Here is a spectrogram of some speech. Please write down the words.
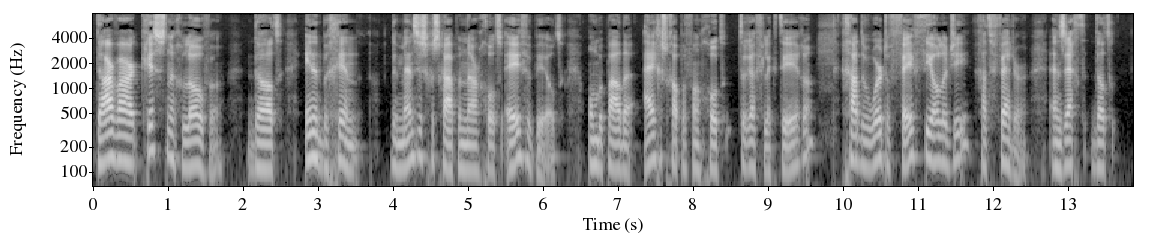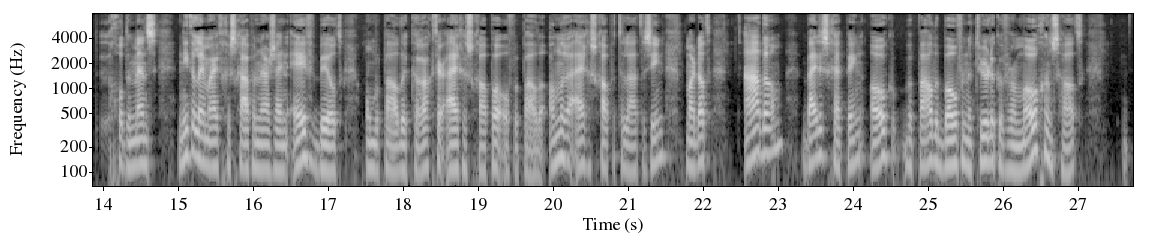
Daar waar christenen geloven dat in het begin de mens is geschapen naar Gods evenbeeld om bepaalde eigenschappen van God te reflecteren, gaat de Word of Faith Theology gaat verder en zegt dat God de mens niet alleen maar heeft geschapen naar zijn evenbeeld om bepaalde karaktereigenschappen of bepaalde andere eigenschappen te laten zien, maar dat Adam bij de schepping ook bepaalde bovennatuurlijke vermogens had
